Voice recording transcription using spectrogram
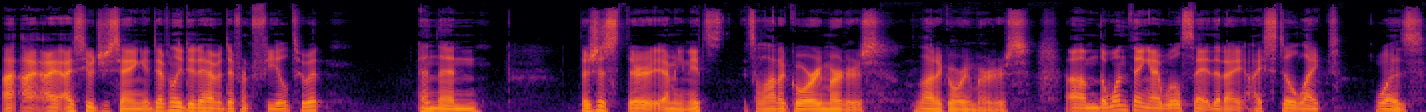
I, I I see what you're saying. It definitely did have a different feel to it and then there's just there i mean it's it's a lot of gory murders a lot of gory murders. Um the one thing i will say that i i still liked was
